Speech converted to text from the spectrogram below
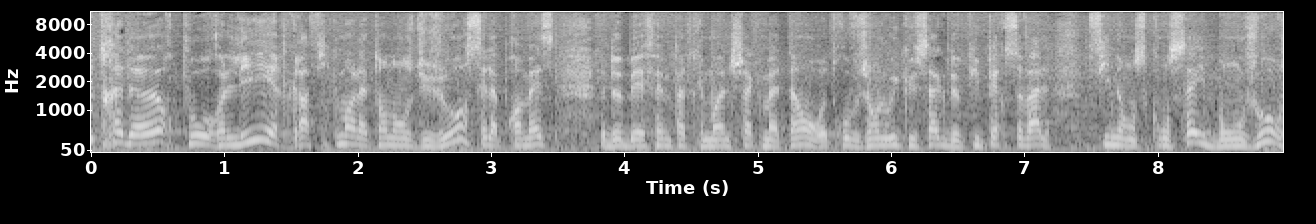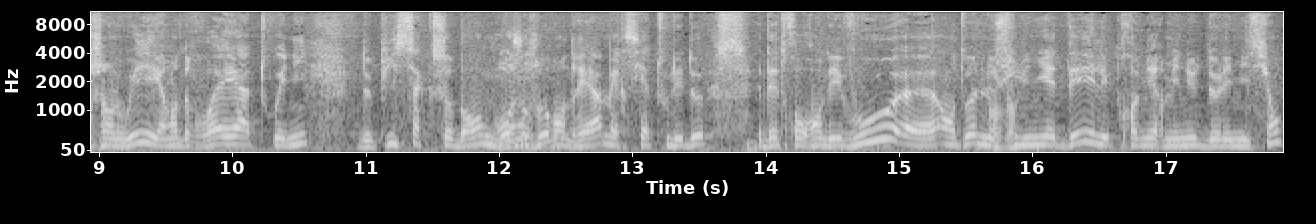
traders pour lire graphiquement la tendance du jour. C'est la promesse de BFM Patrimoine chaque matin. On retrouve Jean-Louis Cussac depuis Perceval Finance Conseil. Bonjour Jean-Louis et Andrea Twenny depuis Saxo Bank. Bonjour, Andrea. Merci à tous les deux d'être au rendez-vous. Euh, Antoine le soulignait dès les premières minutes de l'émission.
